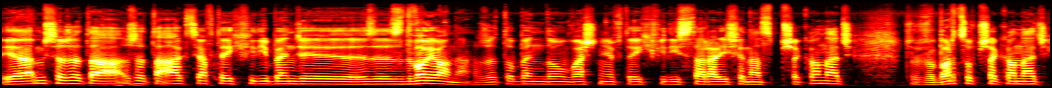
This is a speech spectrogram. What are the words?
ja myślę, że ta, że ta akcja w tej chwili będzie zdwojona, że to będą właśnie w tej chwili starali się nas przekonać, czy wyborców przekonać,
